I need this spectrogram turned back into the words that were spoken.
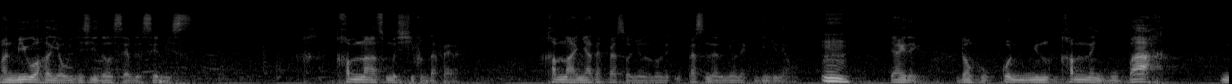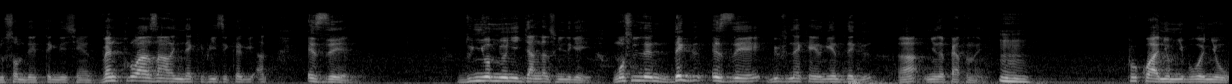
man mii wax ak yow je suis un chef de service xam naa suma chiffre d'affaires xam naa ñaata personne ñoo ne personnel ñoo nekk Guinguinéo. yaa ngi dégg? Donc kon ñun xam nañ bu baax nous sommes des techniciens 23 ans lañ nekk fii ci kër gi ak SDE du ñoom ñoo ñuy jàngal suñu liggéey. Mosuñu leen dégg SDE bi fi nekkee ngeen dégg ah ñu ne perte nañ. pourquoi ñoom ñu bëgg a ñëw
